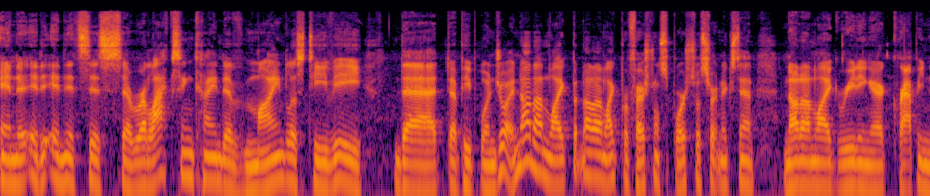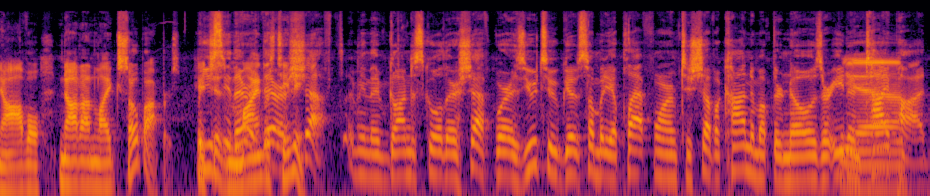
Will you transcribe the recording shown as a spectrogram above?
And, it, and it's this uh, relaxing kind of mindless TV that uh, people enjoy. Not unlike, but not unlike professional sports to a certain extent. Not unlike reading a crappy novel. Not unlike soap operas. But It's you just see, they're, mindless they're a TV. chef. I mean, they've gone to school, they're a chef. Whereas YouTube gives somebody a platform to shove a condom up their nose or eat a Yeah. Tide Pod.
